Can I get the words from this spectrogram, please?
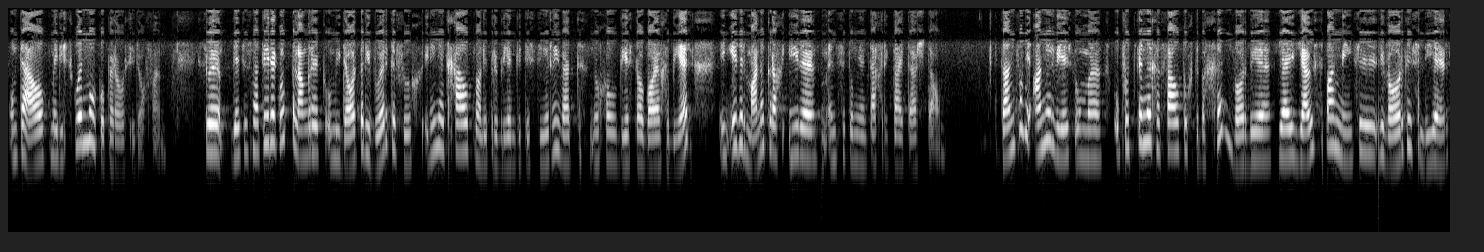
om te help met die skoonmaakoperasie daarvan. So dit is natuurlik ook belangrik om die daad by die woord te voeg en nie net geld na die probleem te testeer nie wat nogal deesdae baie gebeur en eerder mannekragure insit om jou integriteit te herstel. Dan sal die ander wees om 'n uh, opvoedkundige veldtog te begin waarby jy jou span mense die waardes leer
